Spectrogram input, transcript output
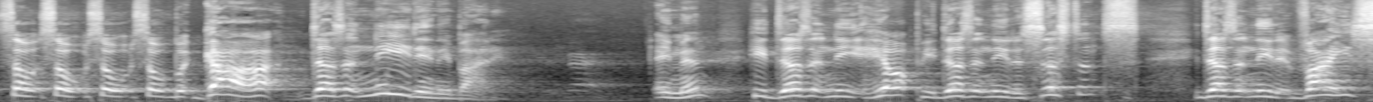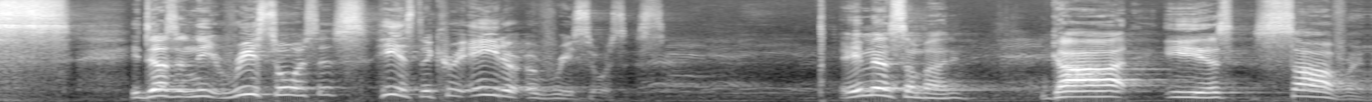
so so so so, but God doesn't need anybody. Amen. He doesn't need help. He doesn't need assistance. He doesn't need advice. He doesn't need resources. He is the creator of resources. Amen, somebody. God is sovereign.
